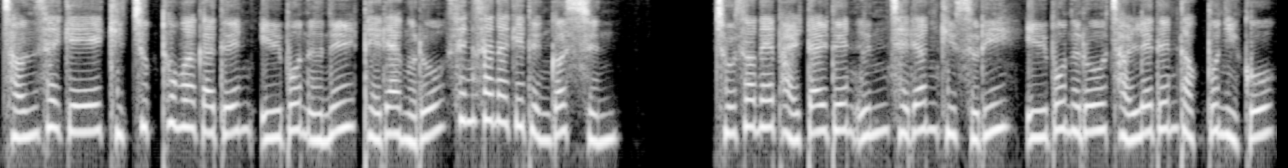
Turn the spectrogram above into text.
전 세계의 기축 통화가 된 일본 은을 대량으로 생산하게 된 것은 조선에 발달된 은 재련 기술이 일본으로 전래된 덕분이고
